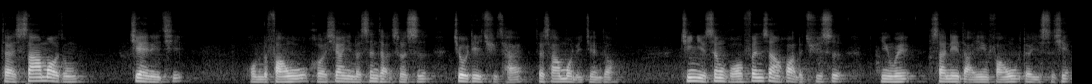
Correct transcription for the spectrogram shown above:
在沙漠中建立起我们的房屋和相应的生产设施，就地取材，在沙漠里建造。经济生活分散化的趋势，因为 3D 打印房屋得以实现。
